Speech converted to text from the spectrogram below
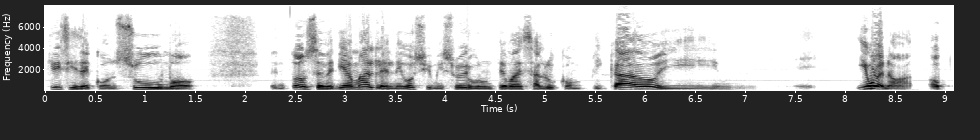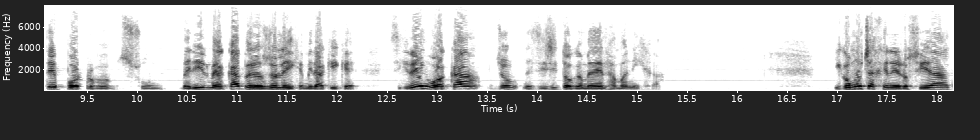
crisis de consumo. Entonces venía mal el negocio y mi suegro con un tema de salud complicado y, y bueno, opté por venirme acá, pero yo le dije, mira, que si vengo acá, yo necesito que me des la manija. Y con mucha generosidad,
